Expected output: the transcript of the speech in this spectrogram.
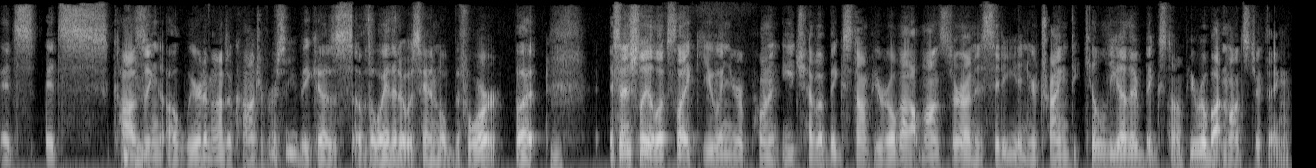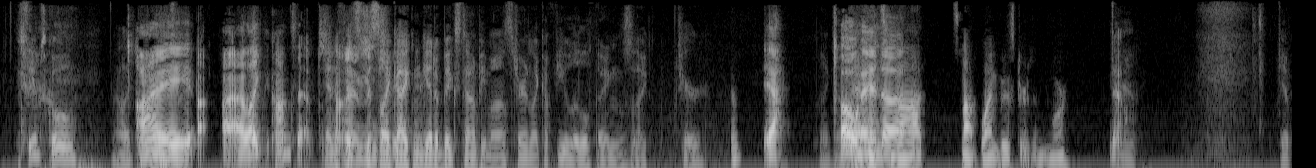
it's it's causing a weird amount of controversy because of the way that it was handled before, but Hmm. essentially, it looks like you and your opponent each have a big stompy robot monster on his city, and you're trying to kill the other big stompy robot monster thing. It seems cool. I like the I concept. I, I like the concept. And if it's I'm just like I can get a big stompy monster and like a few little things, like sure. Yeah. Like, Oh. And and, it's uh, not it's not blind boosters anymore. No. Yeah. Yep.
